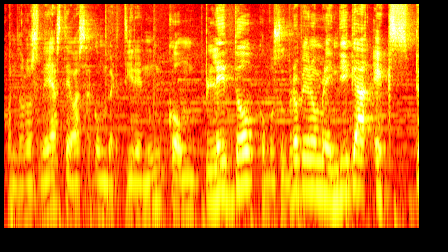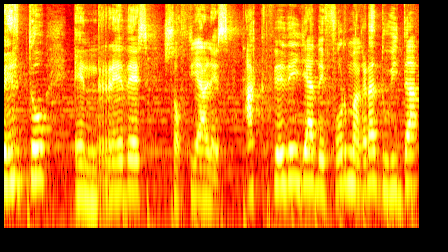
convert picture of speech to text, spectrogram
cuando los veas te vas a convertir en un completo, como su propio nombre indica, experto en redes sociales. Accede ya de forma gratuita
